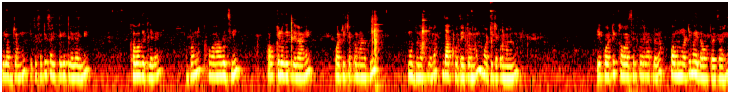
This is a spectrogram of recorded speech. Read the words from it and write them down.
गुलाबजामुन त्याच्यासाठी साहित्य घेतलेलं आहे मी. खवा घेतलेला आहे. आपण खवा हा वजनी पाव किलो घेतलेला आहे. वाटीच्या प्रमाणात मी मोजून आपल्याला दाखवत आहे प्रमाण वाटीच्या प्रमाणानं. एक वाटी खवा असेल तर त्याला आपल्याला पाऊन वाटी मैदा वापरायचा आहे.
